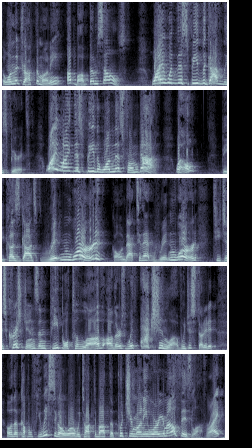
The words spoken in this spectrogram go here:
the one that dropped the money, above themselves. Why would this be the godly spirit? Why might this be the one that's from God? Well, because God's written word, going back to that written word, teaches Christians and people to love others with action love. We just studied it oh, a couple few weeks ago where we talked about the put your money where your mouth is love, right?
